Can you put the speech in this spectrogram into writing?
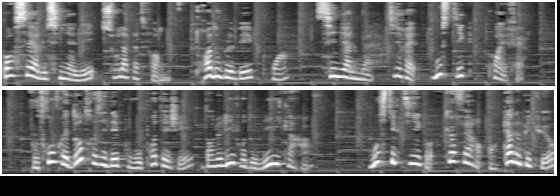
pensez à le signaler sur la plateforme www.signalement-moustique.fr. Vous trouverez d'autres idées pour vous protéger dans le livre de Lily Cara, Moustique tigre, que faire en cas de piqûre,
